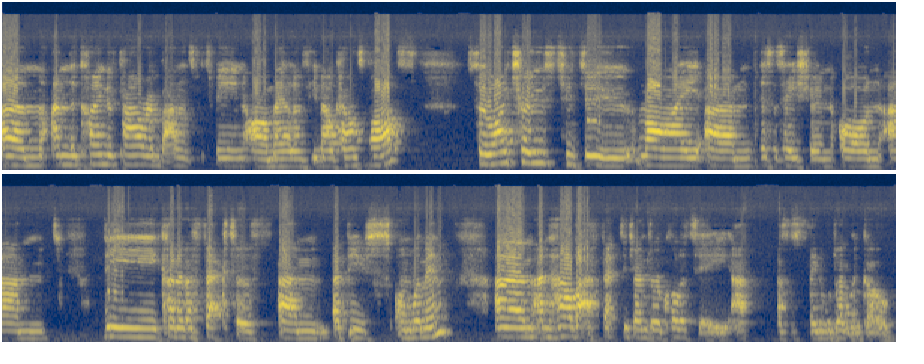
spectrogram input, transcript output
um, and the kind of power imbalance between our male and female counterparts. So I chose to do my um, dissertation on um, the kind of effect of um, abuse on women um, and how that affected gender equality as a sustainable development goal.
